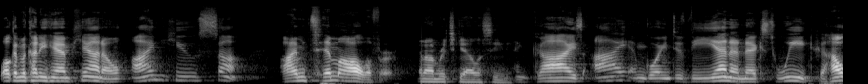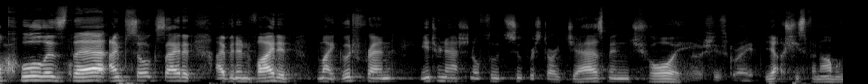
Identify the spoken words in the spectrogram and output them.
Welcome to Cunningham Piano. I'm Hugh Sung. I'm Tim Oliver. And I'm Rich Galassini. And guys, I am going to Vienna next week. How cool is that? I'm so excited. I've been invited my good friend, international flute superstar Jasmine Choi. Oh, she's great. Yeah, she's phenomenal.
